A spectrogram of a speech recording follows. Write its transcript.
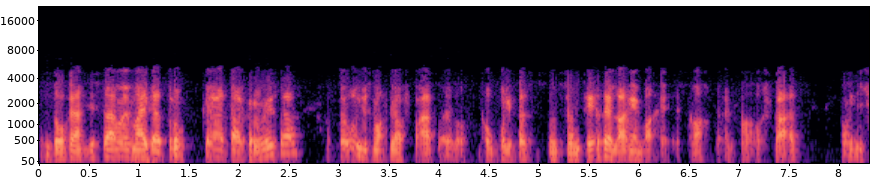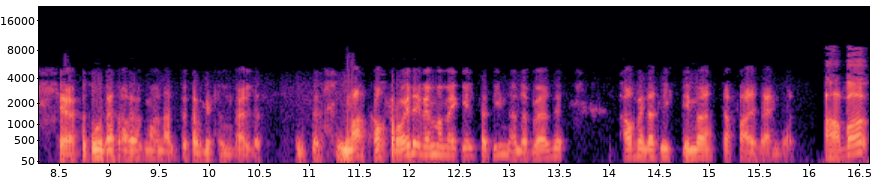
Insofern ist, sagen wir mal, der Druck äh, da größer und es macht mir auch Spaß. Also, obwohl ich das schon sehr, sehr lange mache, es macht einfach auch Spaß. Und ich äh, versuche das auch irgendwann dann zu vermitteln, weil das, das macht auch Freude, wenn man mehr Geld verdient an der Börse, auch wenn das nicht immer der Fall sein wird. Aber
